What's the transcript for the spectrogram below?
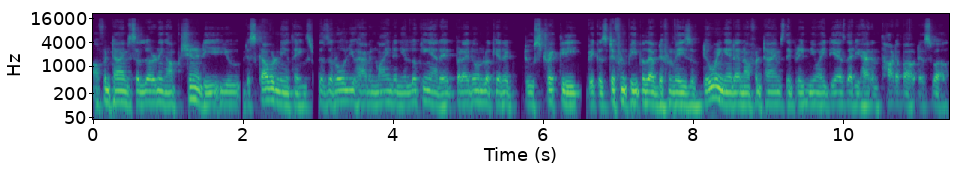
oftentimes it's a learning opportunity. You discover new things. There's a role you have in mind and you're looking at it, but I don't look at it too strictly because different people have different ways of doing it. And oftentimes they bring new ideas that you you hadn't thought about as well.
